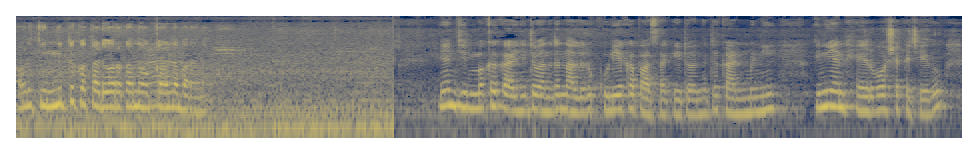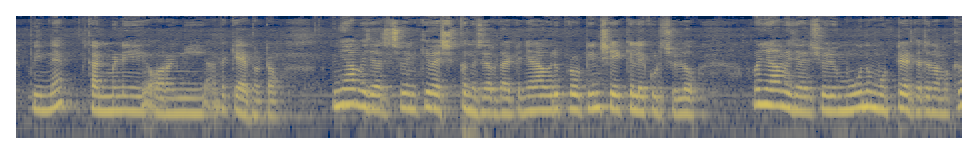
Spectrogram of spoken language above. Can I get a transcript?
അവൾ തിന്നിട്ട് തടി കുറയ്ക്കാൻ നോക്കാന്ന് പറയണം. ഞാൻ ജിമ്മൊക്കെ കഴിഞ്ഞിട്ട് വന്നിട്ട് നല്ലൊരു കുളിയൊക്കെ പാസ്സാക്കിയിട്ട് വന്നിട്ട് കൺമണി ഇനി ഞാൻ ഹെയർ വാഷൊക്കെ ചെയ്തു. പിന്നെ കൺമണി ഉറങ്ങി അതൊക്കെ ആയിരുന്നു കേട്ടോ ഞാൻ വിചാരിച്ചു എനിക്ക് വിശക്കുന്നു ചെറുതായിട്ട്. ഞാൻ ആ ഒരു പ്രോട്ടീൻ ഷേക്കല്ലേ കുടിച്ചുള്ളൂ. അപ്പോൾ ഞാൻ വിചാരിച്ചു ഒരു മൂന്ന് മുട്ട എടുത്തിട്ട് നമുക്ക്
